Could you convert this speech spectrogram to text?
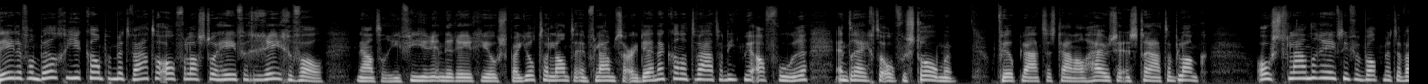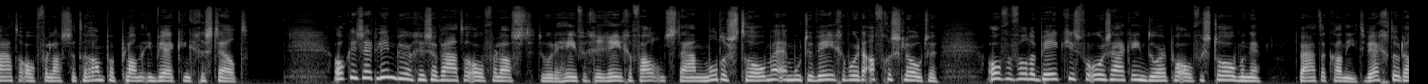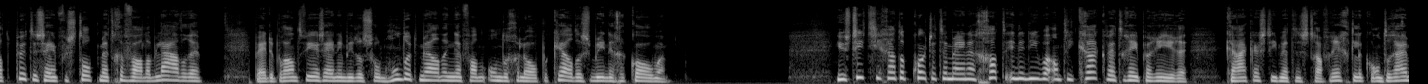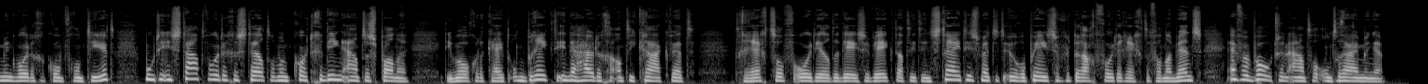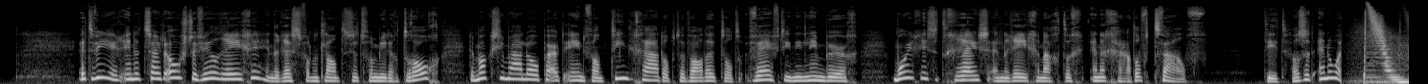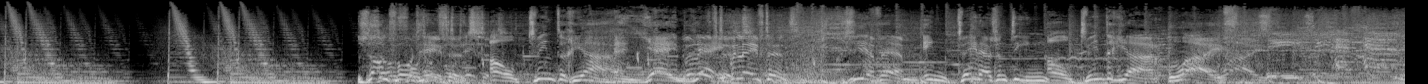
Delen van België kampen met wateroverlast door hevige regenval. Een aantal rivieren in de regio's Pajottenland en Vlaamse Ardennen kan het water niet meer afvoeren en dreigt te overstromen. Op veel plaatsen staan al huizen en straten blank. Oost-Vlaanderen heeft in verband met de wateroverlast het rampenplan in werking gesteld. Ook in Zuid-Limburg is er wateroverlast. Door de hevige regenval ontstaan modderstromen en moeten wegen worden afgesloten. Overvolle beekjes veroorzaken in dorpen overstromingen. Het water kan niet weg doordat putten zijn verstopt met gevallen bladeren. Bij de brandweer zijn inmiddels zo'n 100 meldingen van ondergelopen kelders binnengekomen. Justitie gaat op korte termijn een gat in de nieuwe anti-kraakwet repareren. Krakers die met een strafrechtelijke ontruiming worden geconfronteerd... moeten in staat worden gesteld om een kort geding aan te spannen. Die mogelijkheid ontbreekt in de huidige anti-kraakwet. Het gerechtshof oordeelde deze week dat dit in strijd is met het Europese Verdrag voor de Rechten van de Mens... en verbood een aantal ontruimingen. Het weer. In het zuidoosten veel regen. In de rest van het land is het vanmiddag droog. De maxima lopen uiteen van 10 graden op de Wadden tot 15 in Limburg. Morgen is het grijs en regenachtig en een graad of 12. Dit was het NOS. Zandvoort heeft het al 20 jaar. En jij beleeft het. ZFM in 2010 al 20 jaar live.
